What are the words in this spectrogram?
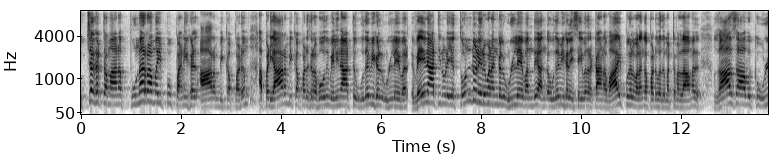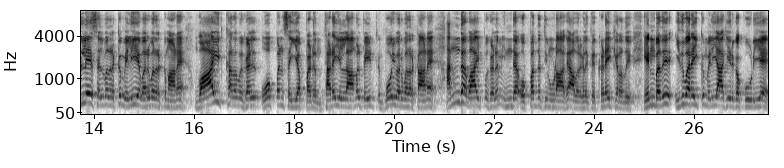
உச்சகட்டமான புனரமைப்பு பணிகள் ஆரம்பிக்கப்படும். அப்படி ஆரம்பிக்கப்படுகிற போது வெளிநாட்டு உதவிகள் உள்ளே வரும் வெளிநாட்டினுடைய தொண்டு நிறுவனங்கள் உள்ளே வந்து அந்த உதவிகளை செய்வதற்கான வாய்ப்புகள் வழங்கப்படுவது மட்டுமல்லாமல் காசாவுக்கு உள்ள உள்ளே செல்வதற்கும் வெளியே வருவதற்குமான வாய்க்கதவுகள் ஓப்பன் செய்யப்படும். தடையில்லாமல் போய்- போய் வருவதற்கான அந்த வாய்ப்புகளும் இந்த ஒப்பந்தத்தினூடாக அவர்களுக்கு கிடைக்கிறது என்பது இதுவரைக்கும் வெளியாகி இருக்கக்கூடிய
